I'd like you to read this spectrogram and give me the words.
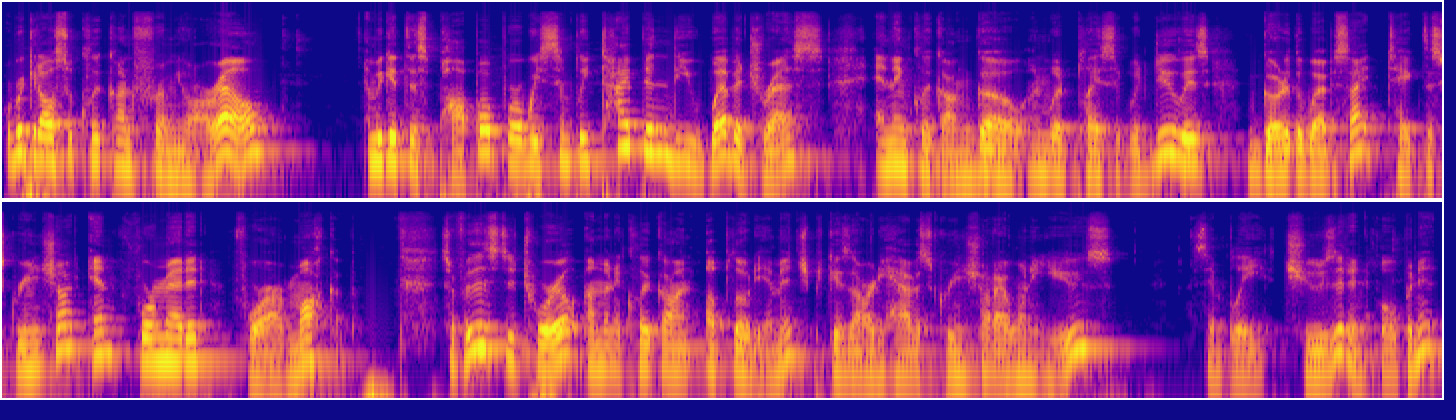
Or we could also click on From URL, and we get this pop-up where we simply type in the web address and then click on Go. And what Placeit would do is go to the website, take the screenshot, and format it for our mockup. So for this tutorial, I'm going to click on Upload Image because I already have a screenshot I want to use. Simply choose it and open it.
